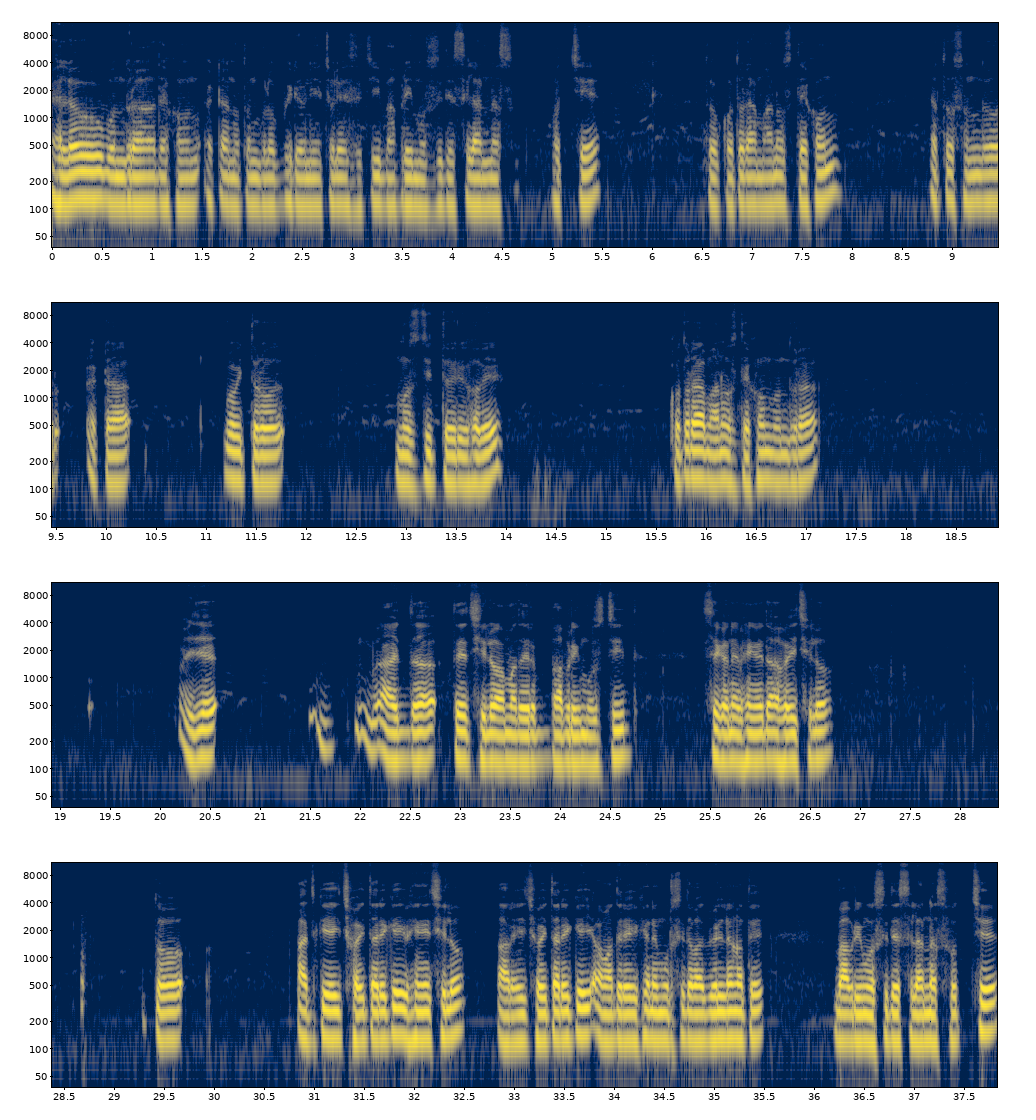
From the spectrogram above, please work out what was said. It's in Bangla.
হ্যালো বন্ধুরা, দেখুন, একটা নতুন ব্লগ ভিডিও নিয়ে চলে এসেছি। বাবরি মসজিদের শিলান্যাস হচ্ছে। তো কতটা মানুষ, দেখুন, এত সুন্দর একটা পবিত্র মসজিদ তৈরি হবে। কতটা মানুষ, দেখুন, বন্ধুরা। এই যে আয়োধ্যাতে ছিল আমাদের বাবরি মসজিদ, সেখানে ভেঙে দেওয়া হয়েছিল। তো আজকে এই ছয় তারিখেই ভেঙেছিল। আর এই ছয় তারিখেই আমাদের এইখানে মুর্শিদাবাদ বেলডানাতে বাবরি মসজিদের শিলান্যাস হচ্ছে।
